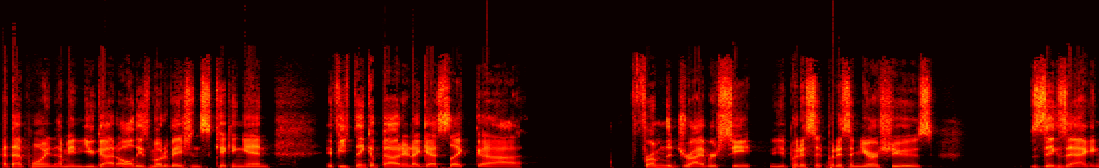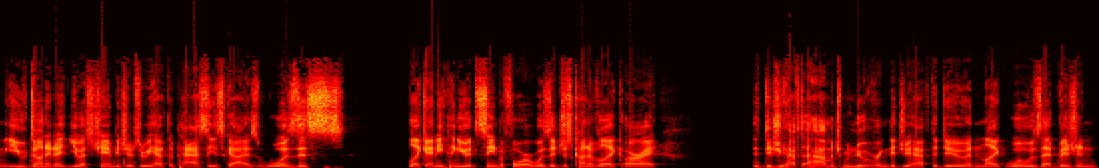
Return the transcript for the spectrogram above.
at that point, I mean, you got all these motivations kicking in. If you think about it, I guess like uh, from the driver's seat, you put us put us in your shoes, zigzagging. You've done it at U.S. Championships. We have to pass these guys. Was this like anything you had seen before? Was it just kind of like, all right, did you have to how much maneuvering did you have to do and like what was that vision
